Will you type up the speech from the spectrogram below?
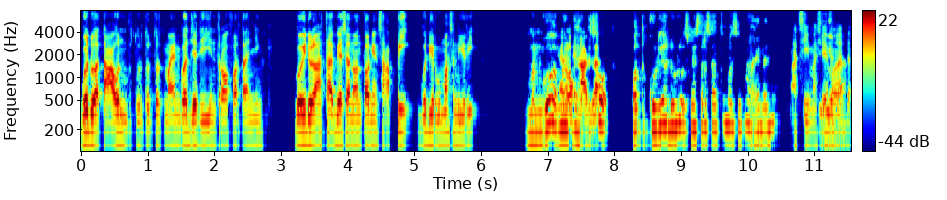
Gue 2 tahun berturut-turut main, gue jadi introvert anjing. Gue Idul Adha biasa nontonin sapi, gue di rumah sendiri. temen gua Main. LS kok waktu kuliah dulu semester 1 masih main aja. Masih masih Iya. emang ada.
